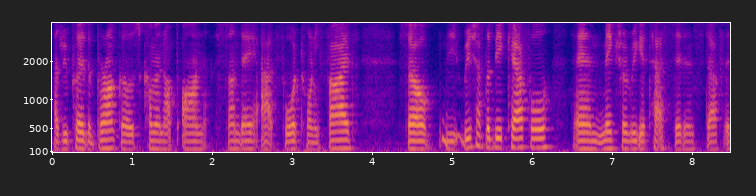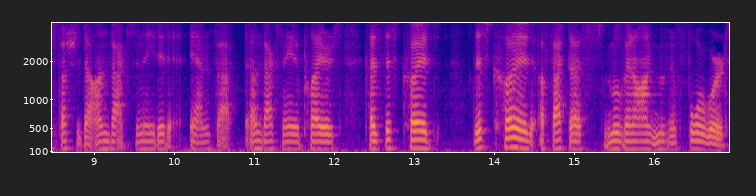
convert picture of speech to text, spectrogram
as we play the Broncos coming up on Sunday at 425. So we just have to be careful and make sure we get tested and stuff, especially the unvaccinated and va- unvaccinated players, because this could this could affect us moving on, moving forward.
